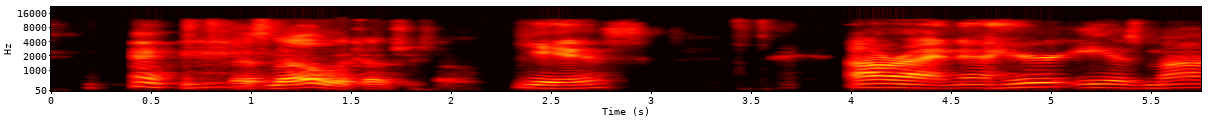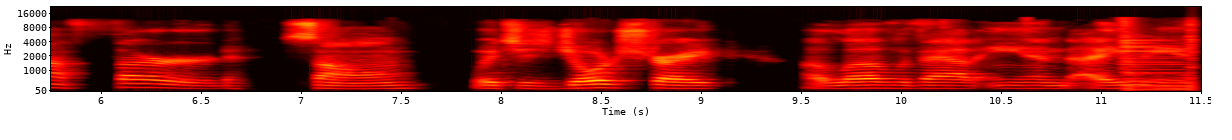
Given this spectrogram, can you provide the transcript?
That's my only country song. Yes. All right. Now here is my third song, which is George Strait, "A Love Without End." Amen.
